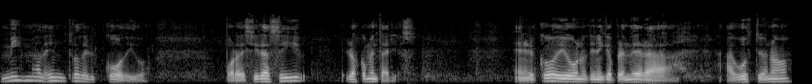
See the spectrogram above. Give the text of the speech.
misma dentro del código. Por decir así, los comentarios. En el código uno tiene que aprender a, a guste o no,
